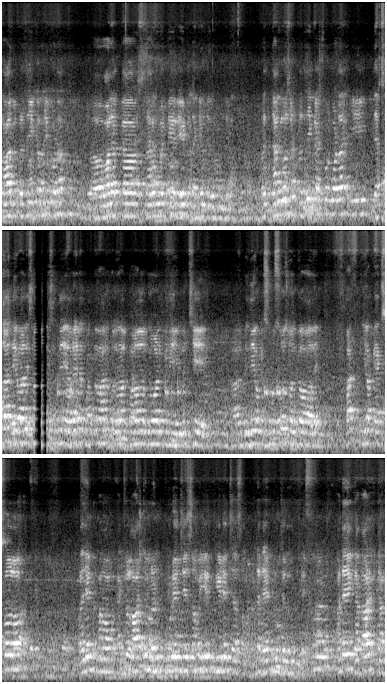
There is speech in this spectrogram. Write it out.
కార్ ప్రతి కంపెనీ కూడా వాళ్ళ యొక్క స్థలం బట్టి రేటు తగ్గడం జరుగుతుంది దానికోసం ప్రతి కష్టం కూడా ఈ దసరా దీవాళి సంబంధించింది ఎవరైనా కొత్త వాళ్ళు కొనాలి కొనాలనుకున్న వాళ్ళకి ఇది మంచి ఇది ఒక సోర్స్ అనుకోవాలి. బట్ ఈ యొక్క ఎక్స్పోలో ప్రజెంట్ మనం యాక్చువల్ లాస్ట్ టైం రెండు టూ డేస్ చేస్తాము ఈ త్రీ డేస్ చేస్తాము అంటే రేపు నుంచి జరుగుతుంది. అంటే గత గత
